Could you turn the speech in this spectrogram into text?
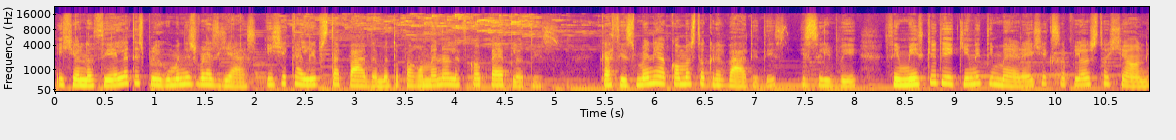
Η χιονοθύελα της προηγούμενης βραζιάς είχε καλύψει τα πάντα με το παγωμένο λευκό πέπλο της. Καθισμένη ακόμα στο κρεβάτι της, η Σιλβή θυμήθηκε ότι εκείνη τη μέρα είχε ξαπλώσει το χιόνι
